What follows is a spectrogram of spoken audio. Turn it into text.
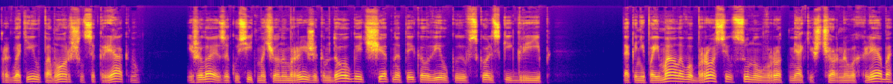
Проглотил, поморщился, крякнул и, желая закусить моченым рыжиком, долго и тщетно тыкал вилкою в скользкий гриб. Так и не поймал его, бросил, сунул в рот мякиш черного хлеба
